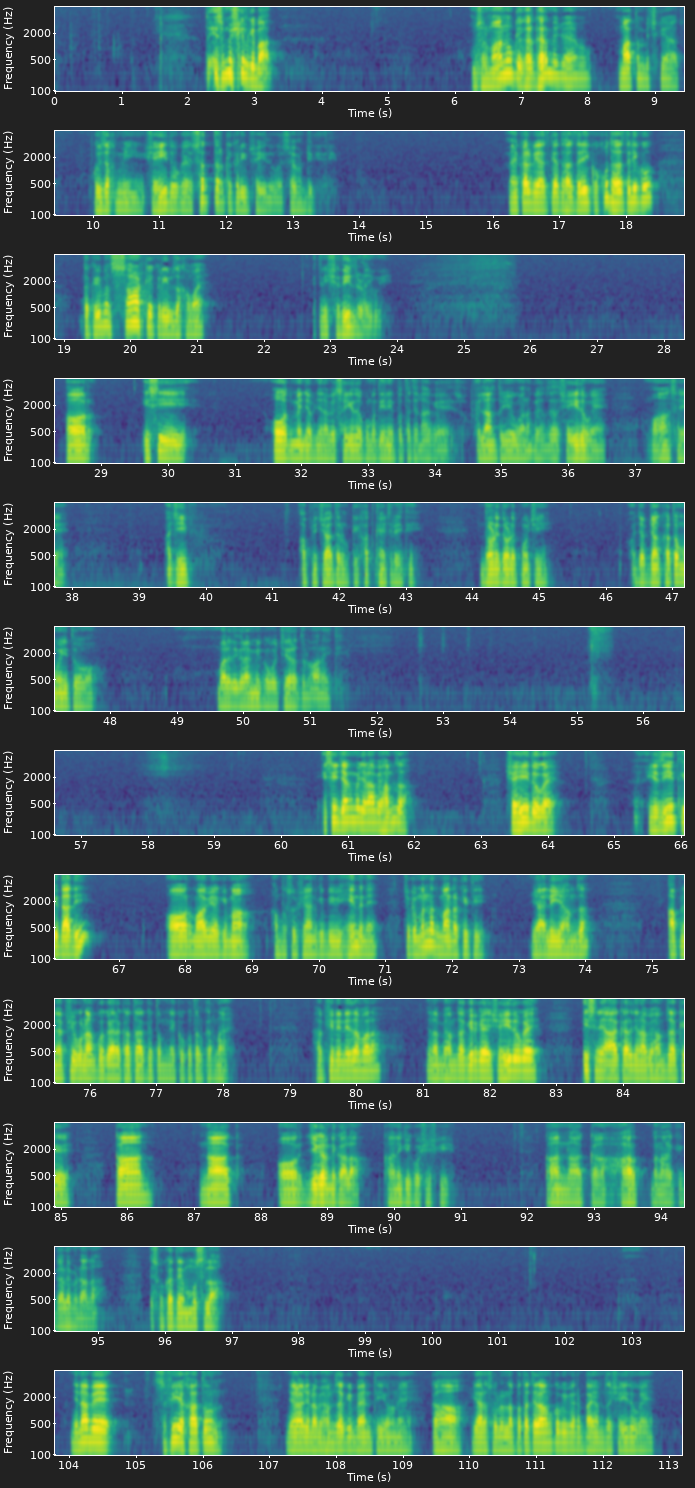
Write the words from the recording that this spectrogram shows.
तो इस मुश्किल के बाद मुसलमानों के घर घर में जो है वो मातम बिछ गया। कोई ज़ख्मी शहीद हो गए, सत्तर के करीब शहीद हो गए, सेवेंटी के करीब। मैंने कल भी याद किया था, हज़रत अली को, खुद हज़रत अली को तकरीबन साठ के करीब ज़ख्म आए। इतनी शदीद लड़ाई हुई। और इसी ओद में जब जनाब सैदों को मदीने पता चला कि ऐलान तो ये हुआ ना कि ज़्यादा शहीद हो गए हैं, वहाँ से अजीब अपनी चादर उनकी खत खींच रही थी। दौड़े दौड़े पहुँची और जब जंग ख़त्म हुई तो वालद ग्रामी को वो चेहरा दुलवा रही थी। इसी जंग में जनाब हमज़ा शहीद हो गए। यजीद की दादी और माविया की माँ अबू सुफियान की बीवी हिंद ने चूँकि मन्नत मान रखी थी, या अली, या हमज़ा, आपने हफ्शी ग़ुलाम को कह रखा था कि तुमने को कत्ल करना है। हफ्शी ने नेज़ा मारा, जनाब हमज़ा गिर गए, शहीद हो गए। इसने आकर जनाब हमज़ा के कान, नाक और जिगर निकाला, खाने की कोशिश की। कान, नाक का हार बना के गले में डाला। इसको कहते हैं मुसला। जनाब सफ़िया ख़ातून। जनाब जनाब हमज़ा की बहन थी, उन्होंने कहा, या रसूल अल्लाह पता चला उनको भी मेरे भाई हमज़ा शहीद हो गए,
